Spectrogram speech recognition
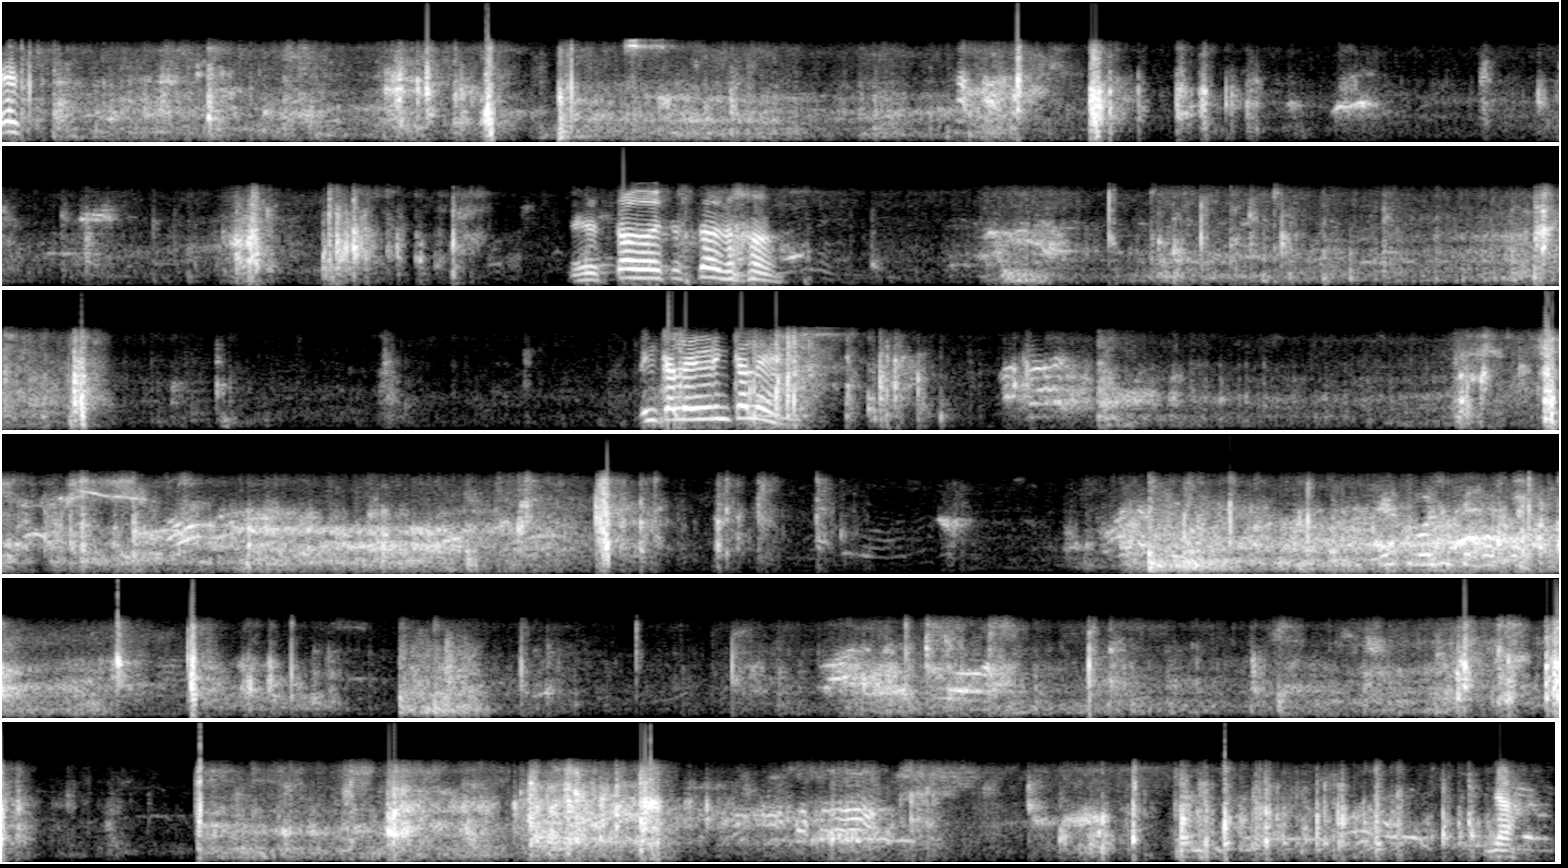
Eso es todo, eso es todo. Bríncale, bríncale. Это больше всего Yeah.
